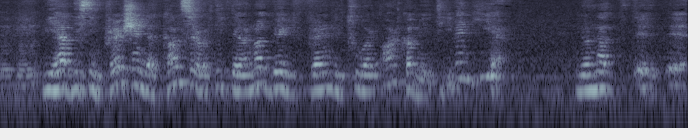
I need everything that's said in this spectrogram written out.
Mhm. We have this impression that conservatives, they are not very friendly toward our community, even here. You're not uh, uh,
